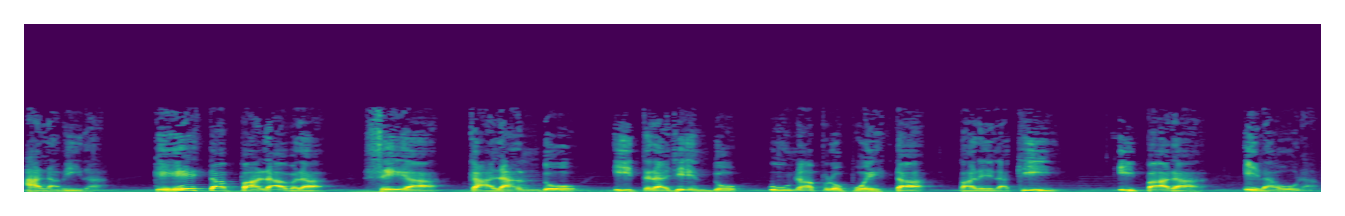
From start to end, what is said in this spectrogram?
a la vida. Que esta palabra sea calando y trayendo una propuesta para el aquí y para el ahora.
